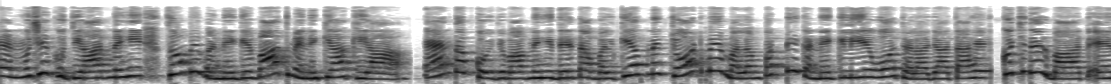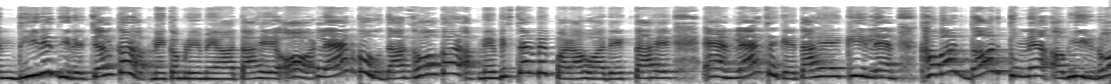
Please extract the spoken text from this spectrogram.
एन मुझे कुछ याद नहीं। जोम्बी बनने के बाद मैंने क्या किया? एन तब कोई जवाब नहीं देता, बल्कि अपने चोट में मलम पट्टी करने के लिए वो चला जाता है। कुछ देर बाद एन धीरे धीरे चलकर अपने कमरे में आता है और लैन को उदास होकर अपने बिस्तर में पड़ा हुआ देखता है। एन लैन से कहता है कि लैन खबरदार तुमने अभी रो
